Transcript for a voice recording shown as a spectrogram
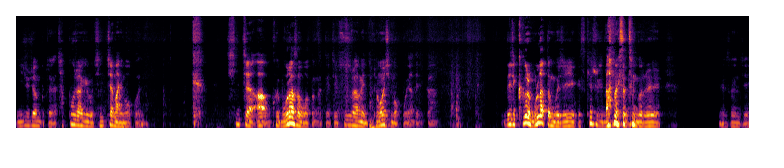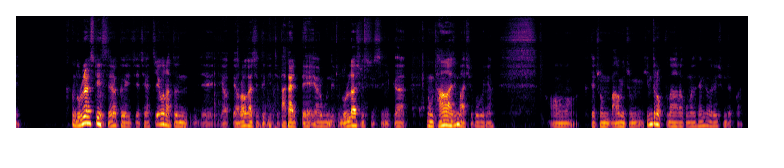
2주 전부터 자포자기로 진짜 많이 먹었거든요. 진짜 아 거의 몰아서 먹었던 것 같아요. 지금 수술하면 이제 병원식 먹고 해야 되니까. 근데 이제 그걸 몰랐던 거지. 그 스케줄이 남아 있었던 거를. 그래서 이제 놀랄 수도 있어요. 그 이제 제가 찍어놨던 이제 여- 여러 가지들이 이제 나갈 때 여러분들이 좀 놀라실 수 있으니까 너무 당황하지 마시고 그냥 어 그때 좀 마음이 좀 힘들었구나라고만 생각을 해주시면 될 것 같아요.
